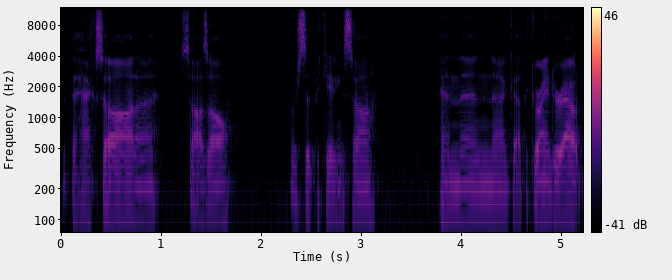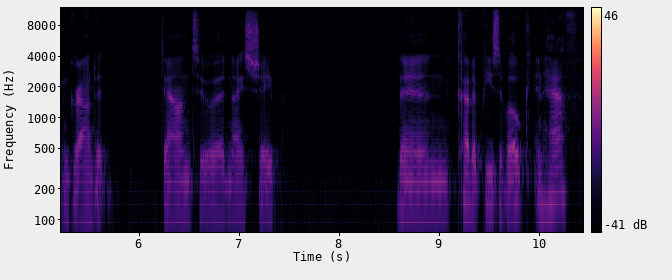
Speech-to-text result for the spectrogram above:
with a hacksaw and a sawzall, reciprocating saw, and then uh, got the grinder out and ground it down to a nice shape. Then cut a piece of oak in half,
